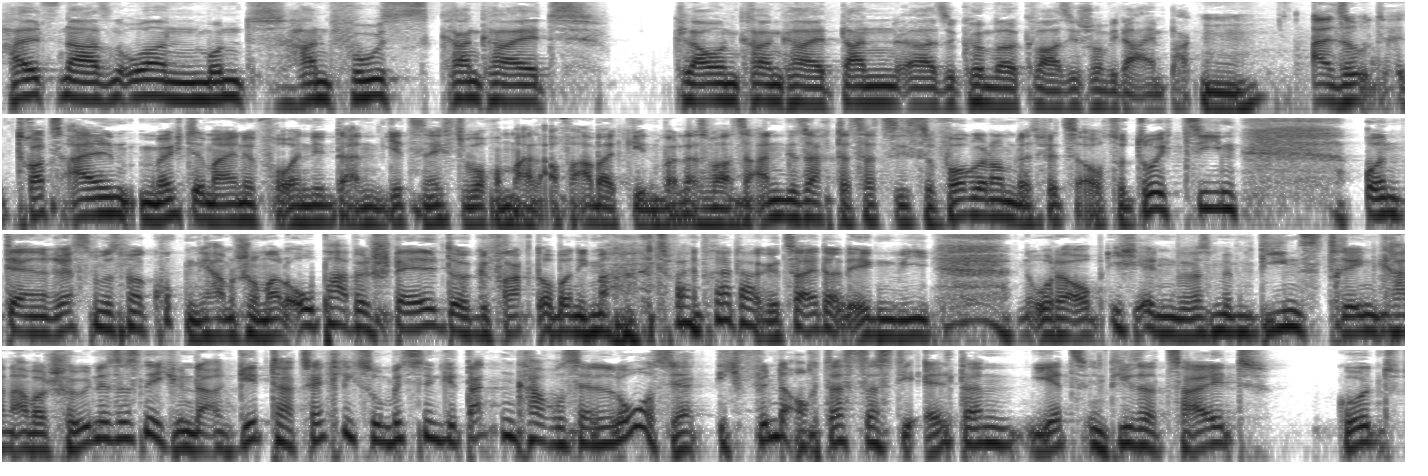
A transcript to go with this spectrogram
Hals, Nasen, Ohren, Mund, Hand, Fuß, Krankheit, Klauenkrankheit, dann also können wir quasi schon wieder einpacken. Also t- trotz allem möchte meine Freundin dann jetzt nächste Woche mal auf Arbeit gehen, weil das war so angesagt, das hat sie sich so vorgenommen, das wird sie auch so durchziehen. Und den Rest müssen wir gucken. Wir haben schon mal Opa bestellt, äh, gefragt, ob er nicht mal zwei, drei Tage Zeit hat irgendwie oder ob ich irgendwie was mit dem Dienst drehen kann, aber schön ist es nicht. Und da geht tatsächlich so ein bisschen Gedankenkarussell los. Ja, ich finde auch, dass das die Eltern jetzt in dieser Zeit gut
